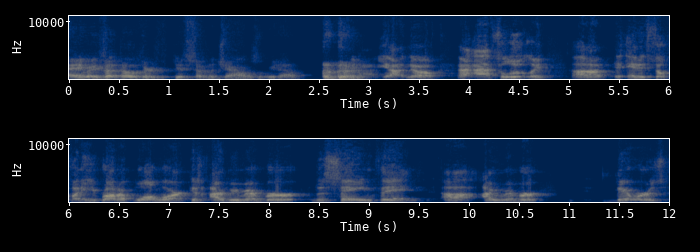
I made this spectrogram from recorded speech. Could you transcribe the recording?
anyways, th- those are just some of the challenges that we have. yeah, no, absolutely. Uh, and it's so funny you brought up Walmart because I remember the same thing. Uh, I remember there was,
